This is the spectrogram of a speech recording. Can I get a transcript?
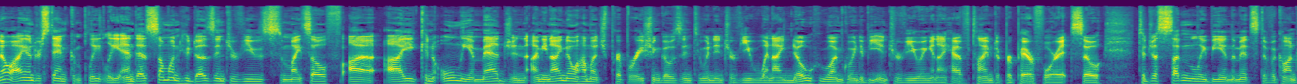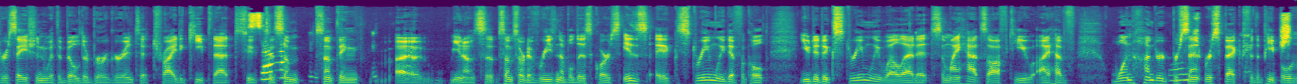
no, I understand completely. And as someone who does interviews myself, uh, I can only imagine. I mean, I know how much preparation goes into an interview when I know who I'm going to be interviewing and I have time to prepare for it. So to just suddenly be in the midst of a conversation with a Bilderberger and to try to keep that to, exactly. to some something, uh, you know, so, some sort of reasonable discourse is extremely difficult. You did extremely well at it. So my hat's off to you. I have 100% respect for the people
